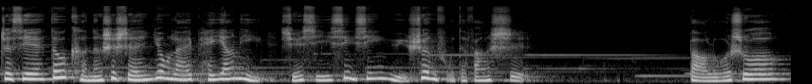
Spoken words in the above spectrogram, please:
这些都可能是神用来培养你学习信心与顺服的方式。保罗说：“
